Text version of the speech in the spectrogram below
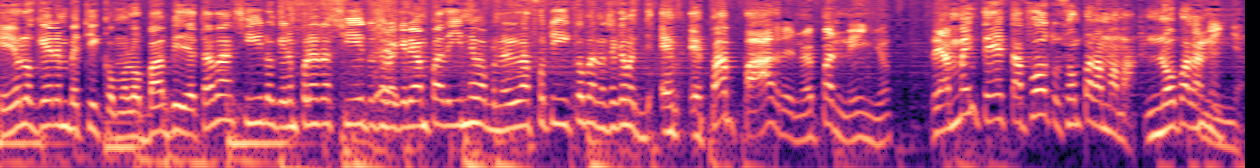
Que ellos lo quieren vestir como los Barbie de estaba así, lo quieren poner así, entonces la querían para Disney, para ponerle la fotico, para no sé qué. es para el padre, no es para el niño. Realmente estas fotos son para la mamá, no para la niña.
